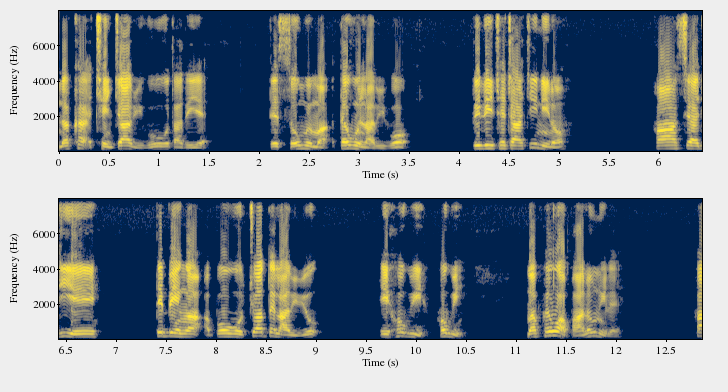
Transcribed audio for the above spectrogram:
နှက်ခတ်အချိန်ကြပြီကိုတာတည်းရဲ့တစ်စုံမမအသက်ဝင်လာပြီပေါ့တီတီချာချာကြည့်နေနော်ဟာဆရာကြီးရေတစ်ပင်ကအပေါ်ကိုကြွတက်လာပြီပြုတ်အေးဟုတ်ပြီဟုတ်ပြီမဖဲဝါဘာလုပ်နေလဲဟာ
